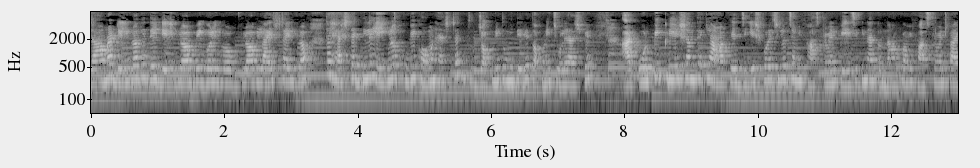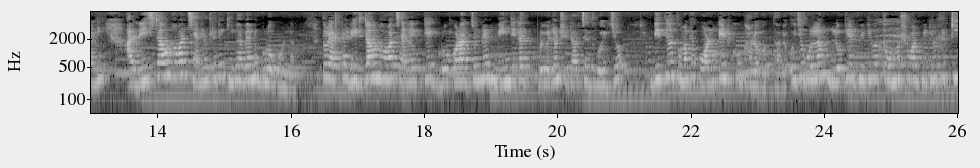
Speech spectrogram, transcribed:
যা আমরা ডেলি ব্লগে দিই daily blog Bengali blog lifestyle blog তো হ্যাশট্যাগ দিলে এইগুলো খুবই কমন হ্যাশট্যাগ যখনই তুমি দেবে তখনই চলে আসবে। আর অর্পিক ক্রিয়েশন থেকে আমাকে জিজ্ঞেস করেছিল যে আমি ফার্স্ট পেমেন্ট পেয়েছি কিনা, তো না আমি ফার্স্ট পেমেন্ট পাইনি। আর রিচ ডাউন হওয়ার চ্যানেল থেকে কীভাবে আমি গ্রো করলাম? তো একটা রিচ ডাউন হওয়া চ্যানেলকে গ্রো করার জন্য মেন যেটা প্রয়োজন সেটা হচ্ছে ধৈর্য। দ্বিতীয় তোমাকে কন্টেন্ট খুব ভালো করতে হবে। ওই যে বললাম, লোকের ভিডিওতে, অন্য সবার ভিডিওতে কি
